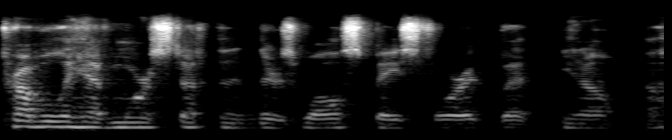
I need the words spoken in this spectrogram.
probably have more stuff than there's wall space for it. But you know,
